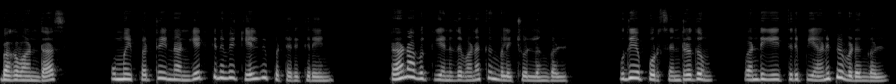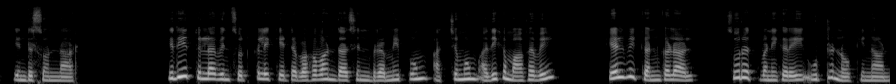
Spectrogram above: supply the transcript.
பகவான்தாஸ் உம்மை பற்றி நான் ஏற்கனவே கேள்விப்பட்டிருக்கிறேன். ராணாவுக்கு எனது வணக்கங்களை சொல்லுங்கள். உதயப்பூர் சென்றதும் வண்டியை திருப்பி அனுப்பிவிடுங்கள் என்று சொன்னார். இதயத்துல்லாவின் சொற்களை கேட்ட பகவான்தாஸின் பிரமிப்பும் அச்சமும் அதிகமாகவே கேள்வி கண்களால் சூரத் வணிகரை உற்று நோக்கினான்.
